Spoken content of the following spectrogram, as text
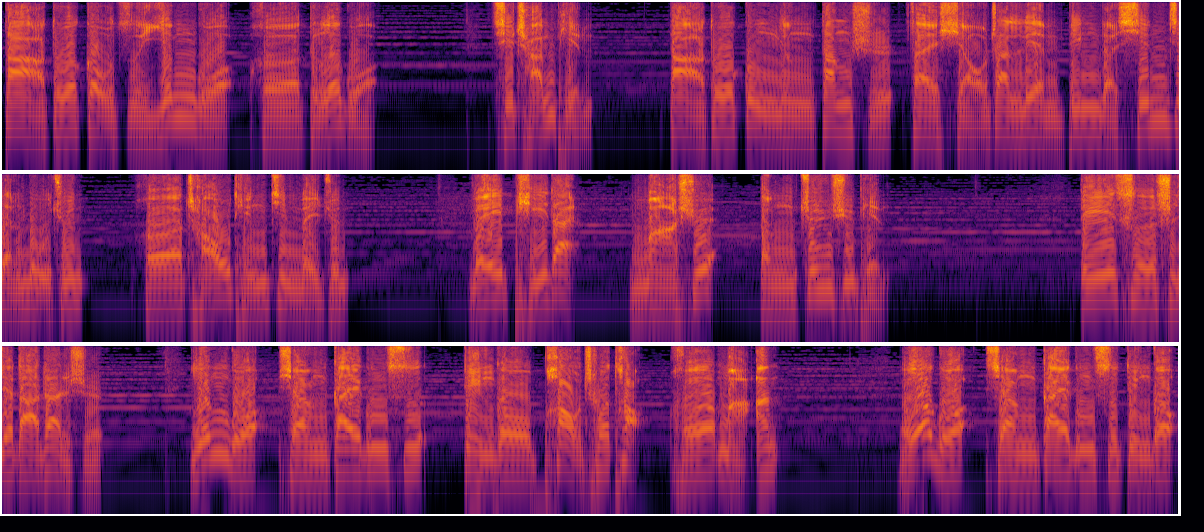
大多购自英国和德国，其产品大多供应当时在小站练兵的新建陆军和朝廷禁卫军，为皮带、马靴等军需品。第一次世界大战时，英国向该公司订购炮车套和马鞍，俄国向该公司订购。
